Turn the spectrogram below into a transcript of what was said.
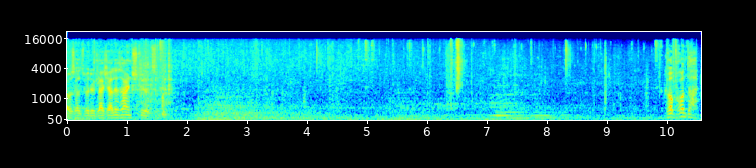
Aus, als würde gleich alles einstürzen. Kopf runter.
